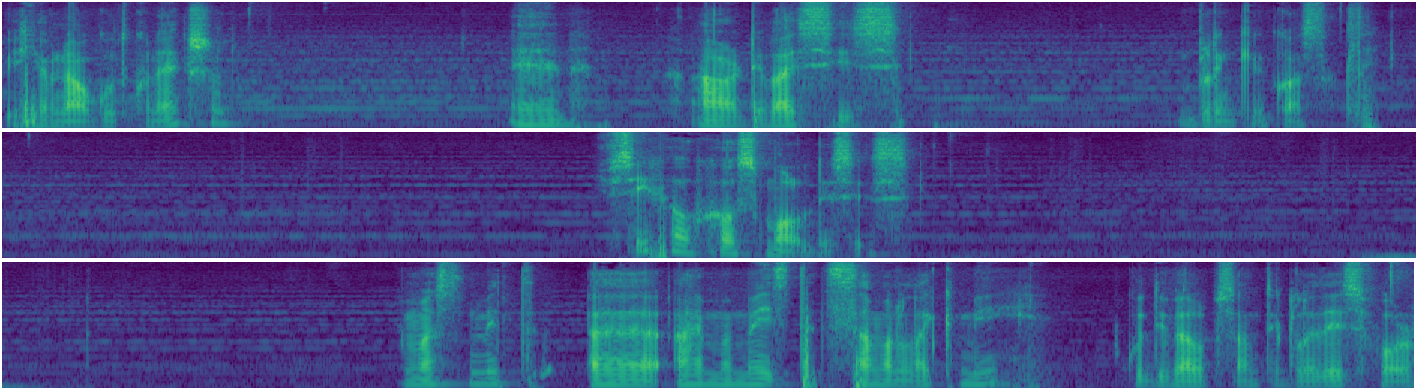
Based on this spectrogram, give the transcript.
we have now good connection. And our device is blinking constantly. You see how, how small this is I must admit uh, I'm amazed that someone like me could develop something like this for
